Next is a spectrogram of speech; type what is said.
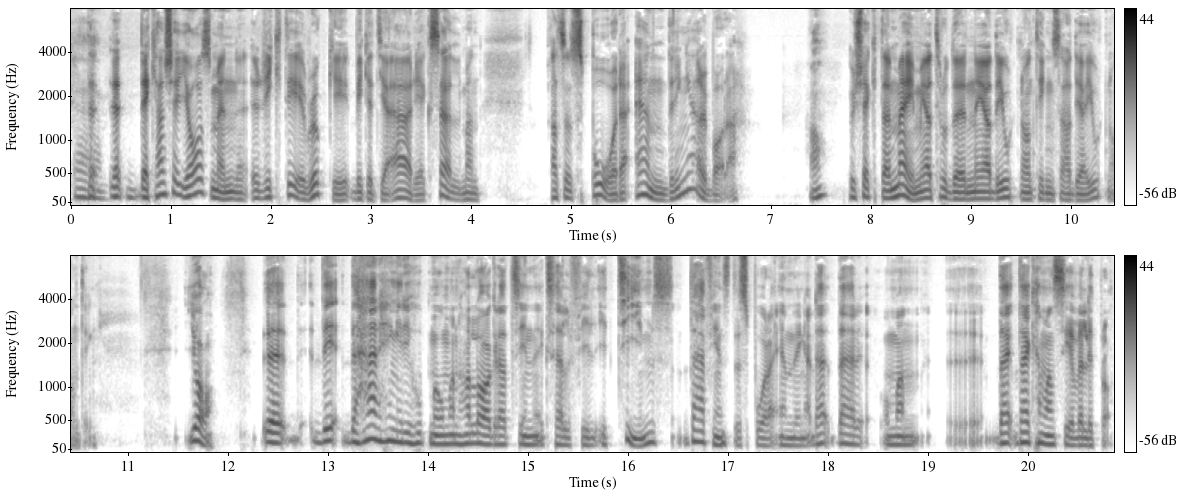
Det, det, det, kanske är jag som är en riktig rookie, vilket jag är i Excel, men alltså spåra ändringar bara. Ja. Ursäkta mig, men jag trodde när jag hade gjort någonting så hade jag gjort någonting. Ja, Eh, det, det, här hänger ihop med om man har lagrat sin Excel-fil i Teams. Där finns det spåra ändringar. Där, där, om man, eh, där, där kan man se väldigt bra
